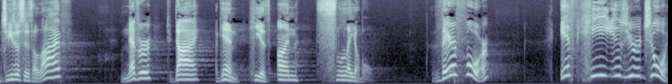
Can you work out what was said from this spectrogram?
Jesus is alive, never to die again. He is unslayable. Therefore, if he is your joy,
